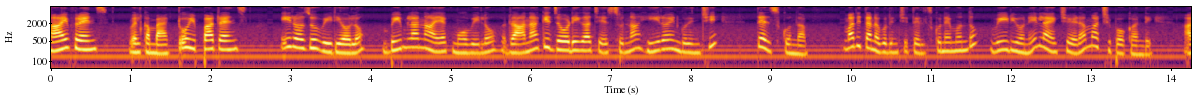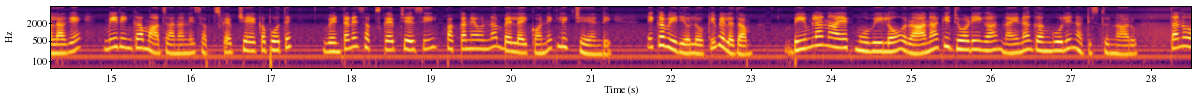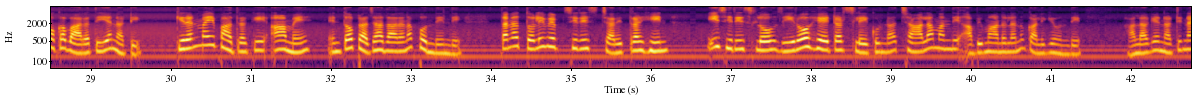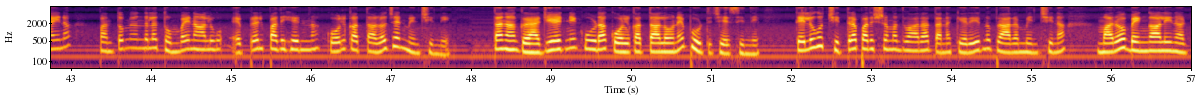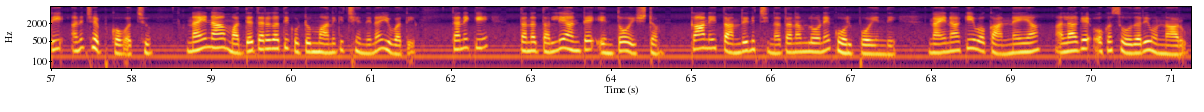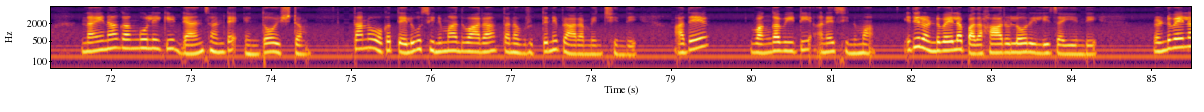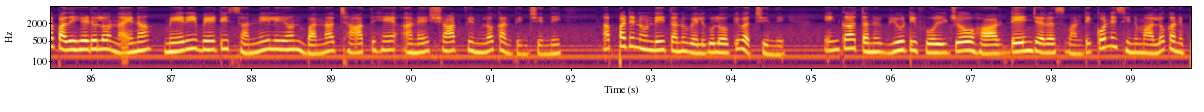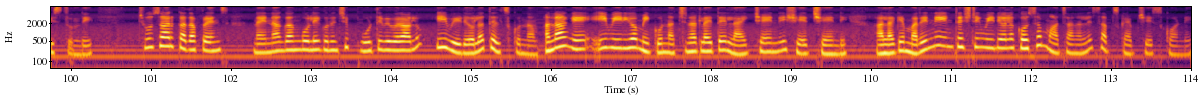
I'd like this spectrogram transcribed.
Hi friends welcome back to ఇప్పా trends ఈరోజు వీడియోలో భీమ్లా నాయక్ మూవీలో రానాకి జోడీగా చేస్తున్న హీరోయిన్ గురించి తెలుసుకుందాం. మరి తన గురించి తెలుసుకునే ముందు వీడియోని లైక్ చేయడం మర్చిపోకండి. అలాగే మీరు ఇంకా మా ఛానల్ని సబ్స్క్రైబ్ చేయకపోతే వెంటనే సబ్స్క్రైబ్ చేసి పక్కనే ఉన్న బెల్ ఐకాన్ని క్లిక్ చేయండి. ఇక వీడియోలోకి వెళదాం. భీమ్లా నాయక్ మూవీలో రానాకి జోడీగా నైనా గంగూలీ నటిస్తున్నారు. తను ఒక భారతీయ నటి. కిరణ్మయి పాత్రకి ఆమె ఎంతో ప్రజాదరణ పొందింది. తన తొలి వెబ్ సిరీస్ చరిత్రహీన్ ఈ సిరీస్లో జీరో హేటర్స్ లేకుండా చాలామంది అభిమానులను కలిగి ఉంది. అలాగే నటినైన పంతొమ్మిది వందల తొంభై నాలుగు ఏప్రిల్ పదిహేడున కోల్కత్తాలో జన్మించింది. తన గ్రాడ్యుయేట్ని కూడా కోల్కత్తాలోనే పూర్తి చేసింది. తెలుగు చిత్ర పరిశ్రమ ద్వారా తన కెరీర్ను ప్రారంభించిన మరో బెంగాలీ నటి అని చెప్పుకోవచ్చు. నైనా మధ్యతరగతి కుటుంబానికి చెందిన యువతి. తనకి తన తల్లి అంటే ఎంతో ఇష్టం. కానీ తండ్రిని చిన్నతనంలోనే కోల్పోయింది. నైనాకి ఒక అన్నయ్య అలాగే ఒక సోదరి ఉన్నారు. నైనా గంగూలీకి డ్యాన్స్ అంటే ఎంతో ఇష్టం. తను ఒక తెలుగు సినిమా ద్వారా తన వృత్తిని ప్రారంభించింది. అదే వంగవీటి అనే సినిమా. ఇది రెండు వేల పదహారులో రిలీజ్ అయ్యింది. రెండు వేల పదిహేడులో నైనా మేరీ బేటీ సన్నీ లియోన్ బన్నా చాత్ హే అనే షార్ట్ ఫిల్మ్లో కనిపించింది. అప్పటి నుండి తను వెలుగులోకి వచ్చింది. ఇంకా తను బ్యూటిఫుల్ జోహార్ డేంజరస్ వంటి కొన్ని సినిమాల్లో కనిపిస్తుంది. చూసారు కదా ఫ్రెండ్స్ నైనా గంగూలీ గురించి పూర్తి వివరాలు ఈ వీడియోలో తెలుసుకున్నాం అలాగే ఈ వీడియో మీకు నచ్చినట్లయితే లైక్ చేయండి షేర్ చేయండి. అలాగే మరిన్ని ఇంట్రెస్టింగ్ వీడియోల కోసం మా ఛానల్ని సబ్స్క్రైబ్ చేసుకోండి.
